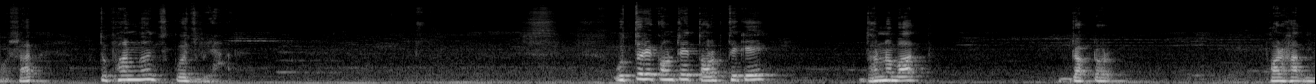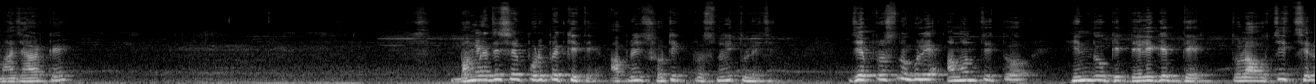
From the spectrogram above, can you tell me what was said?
বসাক, তুফানগঞ্জ, কোচবিহার। উত্তরে কণ্ঠের তরফ থেকে ধন্যবাদ, ডক্টর ফরহাদ মাঝহারকে। বাংলাদেশের পরিপ্রেক্ষিতে আপনি সঠিক প্রশ্নই তুলেছেন। যে প্রশ্নগুলি আমন্ত্রিত হিন্দু ডেলিগেটদের তোলা উচিত ছিল,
